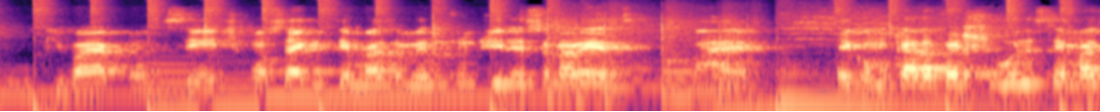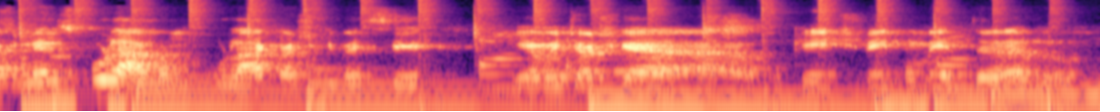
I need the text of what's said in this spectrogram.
o que vai acontecer, a gente consegue ter mais ou menos um direcionamento. É, é como o olho, ser mais ou menos por lá. Vamos por lá que eu acho que vai ser. Realmente eu acho que é o que a gente vem comentando,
